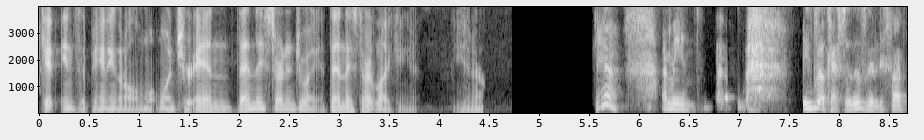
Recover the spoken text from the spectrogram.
get into painting and all and once you're in then they start enjoying it then they start liking it you know Yeah, I mean, okay. So this is gonna sound.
